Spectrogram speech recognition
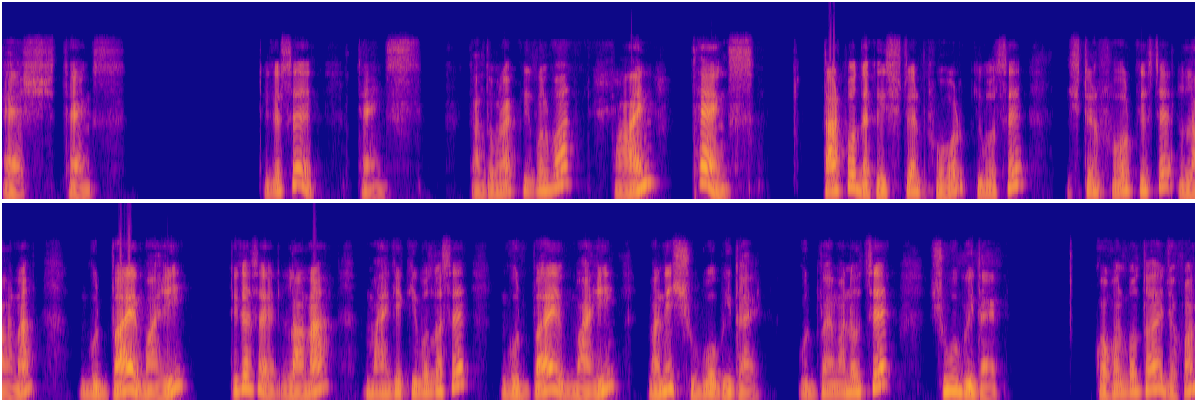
S thanks ঠিক আছে? থ্যাঙ্কস তাহলে তোমরা কি বলবা? ফাইন থ্যাঙ্কস তারপর দেখো স্টুডেন্ট ফোর কি বলছে? স্টুডেন্ট ফোর কি হচ্ছে? লানা গুড বাই মাহি। ঠিক আছে? লানা মাহিকে কি বলতেছে? গুড বাই মাহি মানে শুভ বিদায়। গুড বাই মানে হচ্ছে শুভ বিদায়। কখন বলতে হয়? যখন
